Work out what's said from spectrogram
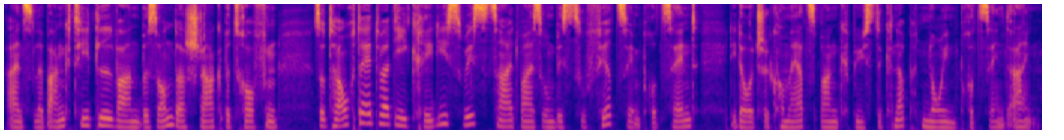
Einzelne Banktitel waren besonders stark betroffen. So tauchte etwa die Credit Suisse zeitweise um bis zu 14 Prozent. Die Deutsche Commerzbank büßte knapp 9 Prozent ein.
